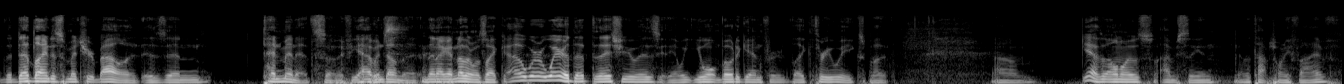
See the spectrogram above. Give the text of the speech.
the deadline to submit your ballot is in 10 minutes. So if you haven't Oops. done that, and then I got another one was like, oh, we're aware that the issue is you, know, you won't vote again for like three weeks. But um, yeah, the Illinois was obviously in you know, the top 25,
